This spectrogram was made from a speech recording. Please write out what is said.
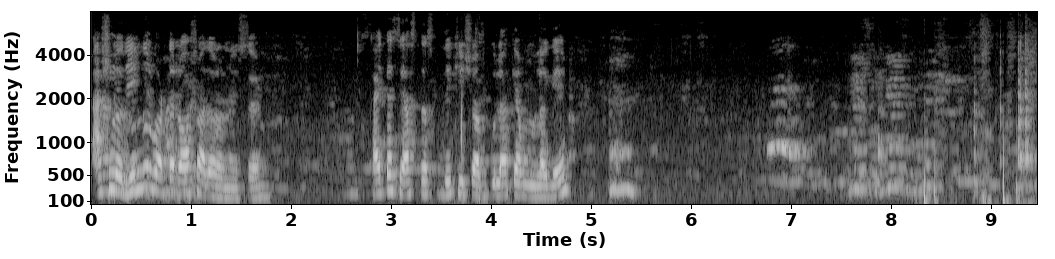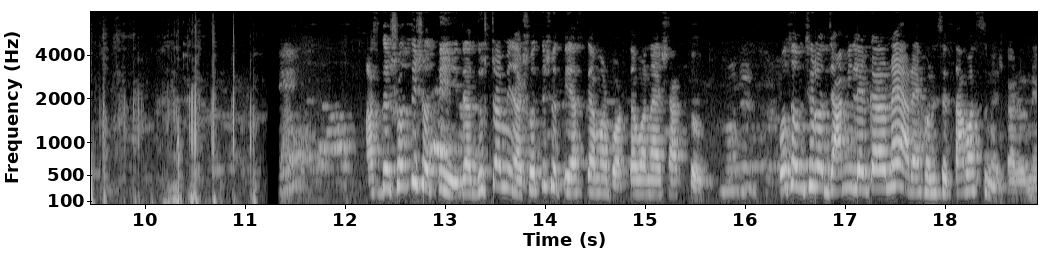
আসলে দুন্দুর ভর্তাটা অসাধারণ হয়েছে। খাইতেছি আস্তে আস্তে দেখি সবগুলা কেমন লাগে। আজকে সত্যি সত্যি, এটা দুষ্টামি না, সত্যি সত্যি, আজকে আমার ভর্তা বানায় সার্থক। প্রথম ছিল জামিলের কারণে, আর এখন হচ্ছে তাবাসুমের কারণে।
